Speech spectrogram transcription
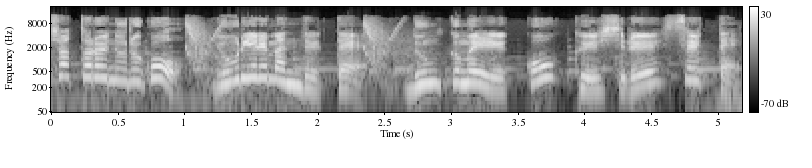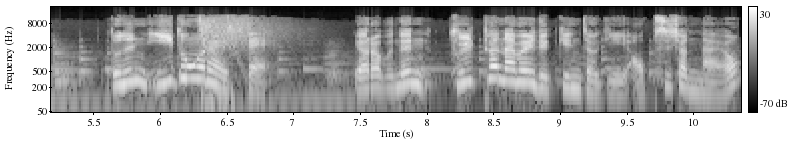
셔터를 누르고 요리를 만들 때, 눈금을 읽고 글씨를 쓸 때, 또는 이동을 할 때, 여러분은 불편함을 느낀 적이 없으셨나요?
